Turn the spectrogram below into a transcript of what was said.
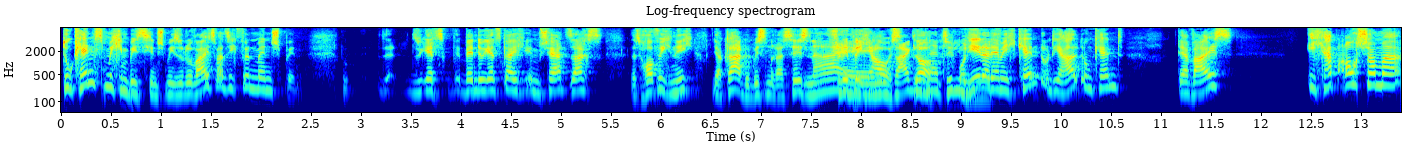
Du kennst mich ein bisschen, Schmieso. Du weißt, was ich für ein Mensch bin. Du, jetzt, wenn du jetzt gleich im Scherz sagst, das hoffe ich nicht. Ja klar, du bist ein Rassist. Nein, flippe ich aus. sag ich natürlich und jeder, nicht. der mich kennt und die Haltung kennt, der weiß, ich habe auch schon mal,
